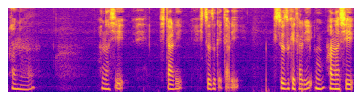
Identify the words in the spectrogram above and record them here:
あの話したりし続けたりし続けたり、うん、話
